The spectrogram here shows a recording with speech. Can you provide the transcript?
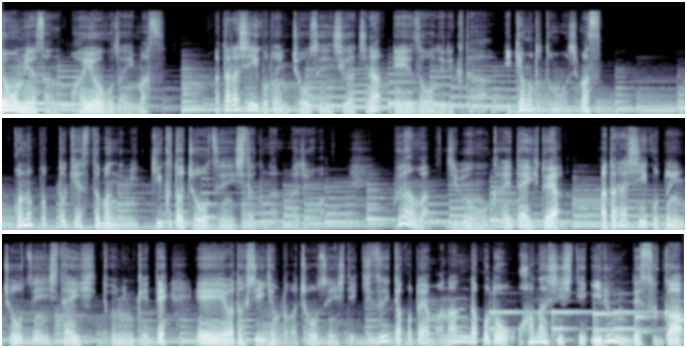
どうも皆さんおはようございます。新しいことに挑戦しがちな映像ディレクター、池本と申します。このポッドキャスト番組、聞くと挑戦したくなるラジオは、普段は自分を変えたい人や、新しいことに挑戦したい人に向けて、えー私、池本が挑戦して気づいたことや学んだことをお話ししているんですが、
